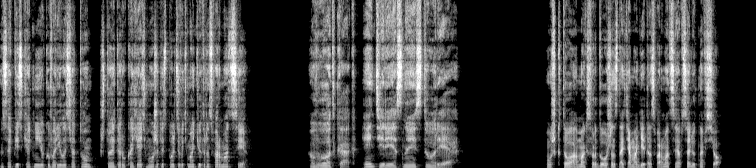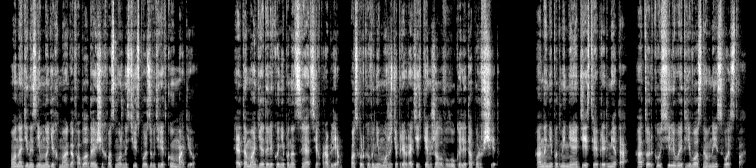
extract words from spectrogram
В записке от нее говорилось о том, что эта рукоять может использовать магию трансформации. Вот как. Интересная история. Уж кто, а Максфорд должен знать о магии трансформации абсолютно все. Он один из немногих магов, обладающих возможностью использовать редкую магию. Эта магия далеко не панацея от всех проблем, поскольку вы не можете превратить кинжал в лук или топор в щит. Она не подменяет действие предмета, а только усиливает его основные свойства.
